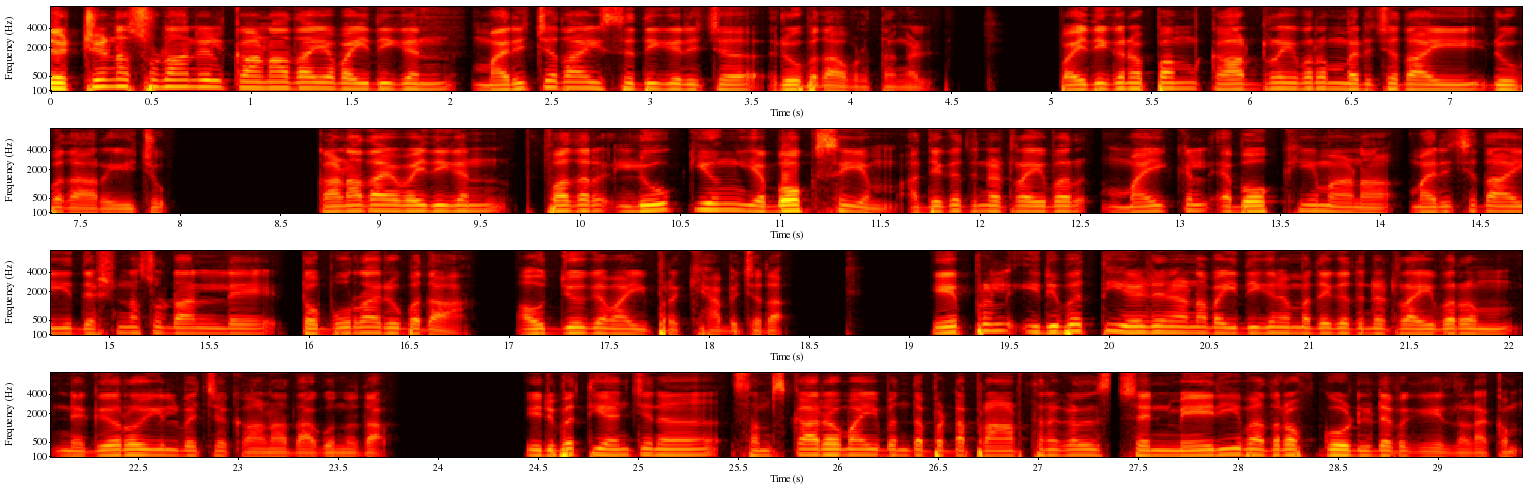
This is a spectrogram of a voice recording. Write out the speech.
ദക്ഷിണ സുഡാനിൽ കാണാതായ വൈദികൻ മരിച്ചതായി സ്ഥിരീകരിച്ച് രൂപതാവൃത്തങ്ങൾ. വൈദികനൊപ്പം കാർ ഡ്രൈവറും മരിച്ചതായി രൂപത അറിയിച്ചു. കാണാതായ വൈദികൻ ഫാദർ ലൂക്ക് യുങ് എബോക്സയും അദ്ദേഹത്തിന്റെ ഡ്രൈവർ മൈക്കൽ എബോക്കിയുമാണ് മരിച്ചതായി ദക്ഷിണ സുഡാനിലെ ടൊബൂറ രൂപത ഔദ്യോഗികമായി പ്രഖ്യാപിച്ചത്. ഏപ്രിൽ ഇരുപത്തിയേഴിനാണ് വൈദികനും അദ്ദേഹത്തിന്റെ ഡ്രൈവറും നെഗേറോയിൽ വെച്ച് കാണാതാകുന്നത്. ഇരുപത്തിയഞ്ചിന് സംസ്കാരവുമായി ബന്ധപ്പെട്ട പ്രാർത്ഥനകൾ saint Mary mother of God ഇടവകയിൽ നടക്കും.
